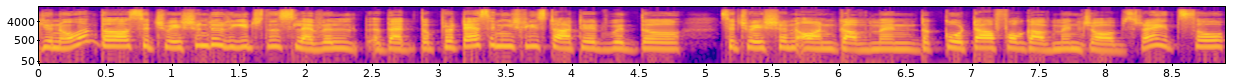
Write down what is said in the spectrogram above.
you know the situation to reach this level that the protests initially started with the situation on government the quota for government jobs right? So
